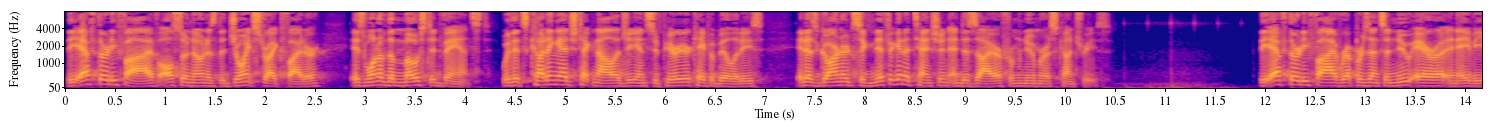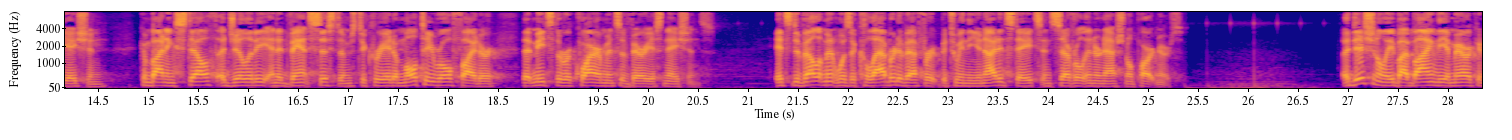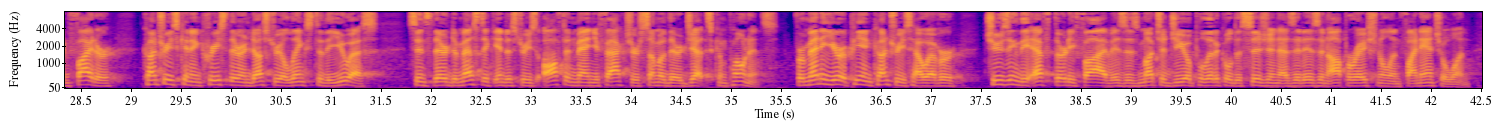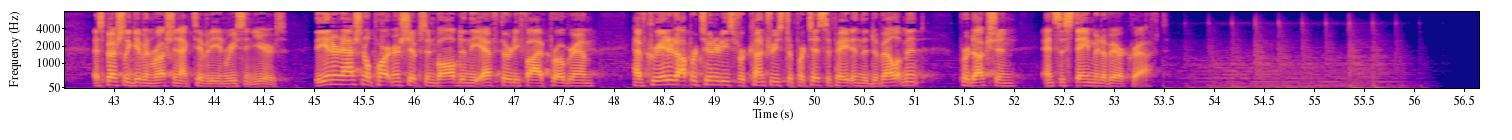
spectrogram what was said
The F 35, also known as the Joint Strike Fighter, is one of the most advanced. With its cutting edge technology and superior capabilities, it has garnered significant attention and desire from numerous countries. The F 35 represents a new era in aviation, combining stealth, agility, and advanced systems to create a multi role fighter that meets the requirements of various nations. Its development was a collaborative effort between the United States and several international partners. Additionally, by buying the American fighter, countries can increase their industrial links to the U.S. since their domestic industries often manufacture some of their jets' components. For many European countries, however, choosing the F 35 is as much a geopolitical decision as it is an operational and financial one, especially given Russian activity in recent years. The international partnerships involved in the F 35 program have created opportunities for countries to participate in the development, production, and sustainment of aircraft.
